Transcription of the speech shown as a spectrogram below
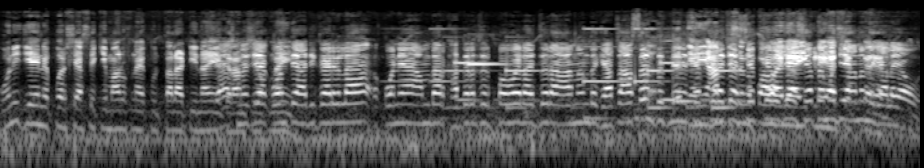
कोणीच येईन प्रशासकीय माणूस नाही कोणी तलाठी नाही शासनाच्या कोणत्या अधिकाऱ्याला कोण्या आमदार खासदार जर पवायला जर आनंद घ्यायचा असेल तर आनंद. घ्यायला यावं.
